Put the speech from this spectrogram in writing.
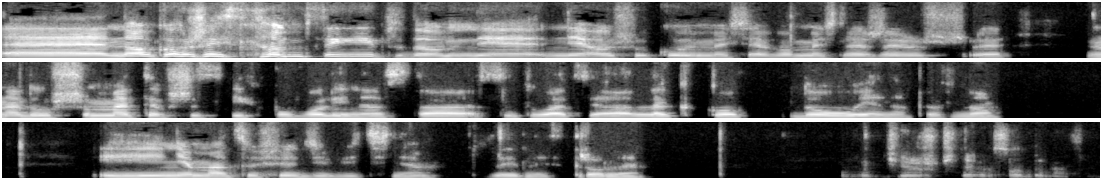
E, no gorzej z tą psychiczną, nie, nie oszukujmy się, bo myślę, że już e, na dłuższą metę wszystkich powoli nas ta sytuacja lekko dołuje na pewno. I nie ma co się dziwić, nie? Z jednej strony. Powiem Ci, już cztery osoby na tym.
